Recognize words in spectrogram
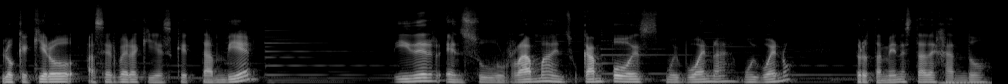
lo que quiero hacer ver aquí es que también líder en su rama, en su campo es muy buena, muy bueno, pero también está dejando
